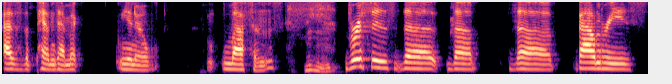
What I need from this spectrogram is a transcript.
as the pandemic, you know, lessens versus the the the boundaries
